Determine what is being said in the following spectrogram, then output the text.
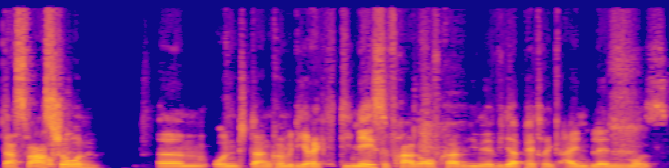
Das war's schon. Ähm, und dann können wir direkt die nächste Frage aufgreifen, die mir wieder Patrick einblenden muss.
